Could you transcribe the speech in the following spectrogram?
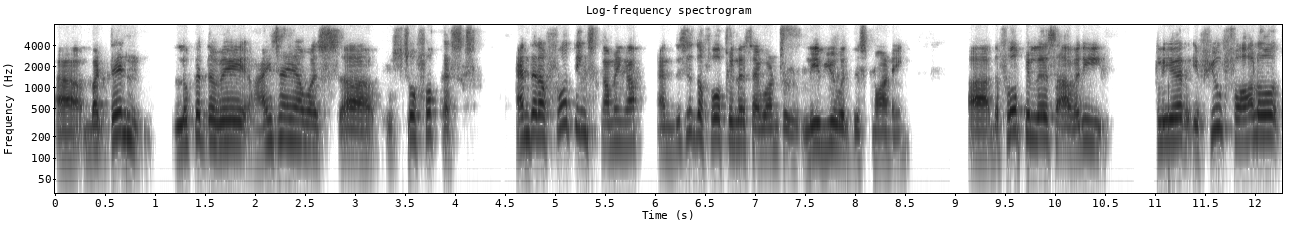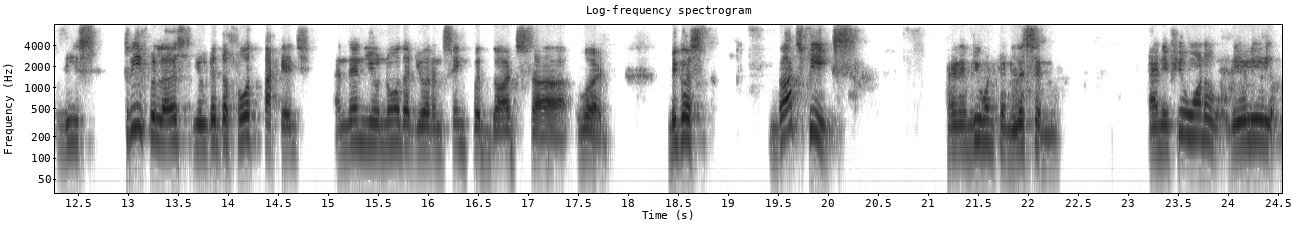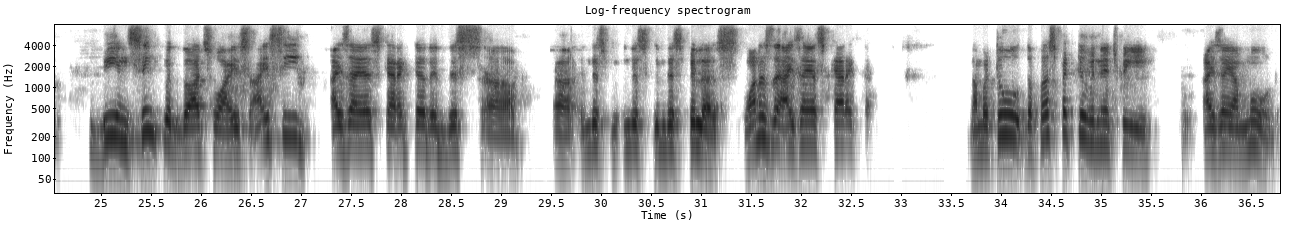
Uh, but then look at the way Isaiah was uh, so focused. And there are four things coming up, and this is the four pillars I want to leave you with this morning. Uh, the four pillars are very clear. If you follow these three pillars, you'll get the fourth package, and then you know that you're in sync with God's uh, word. Because God speaks, and everyone can listen, and if you want to really be in sync with God's voice, I see Isaiah's character in this uh, uh, in this in this in this pillars. One is the Isaiah's character. Number two, the perspective in which we Isaiah moved.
